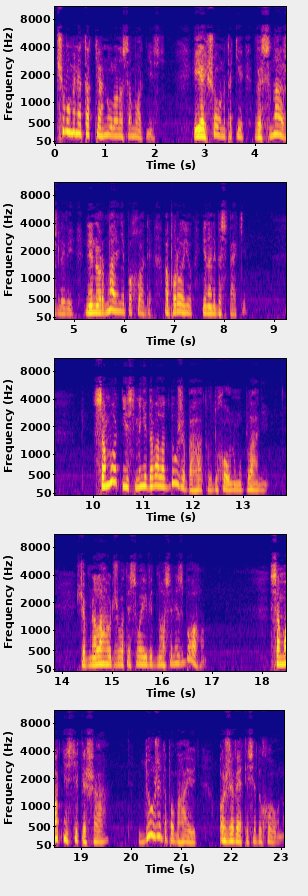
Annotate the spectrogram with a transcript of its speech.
Чому мене так тягнуло на самотність? І я йшов на такі виснажливі, ненормальні походи, а порою і на небезпеки. Самотність мені давала дуже багато в духовному плані, щоб налагоджувати свої відносини з Богом. Самотність і тиша дуже допомагають оживитися духовно.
